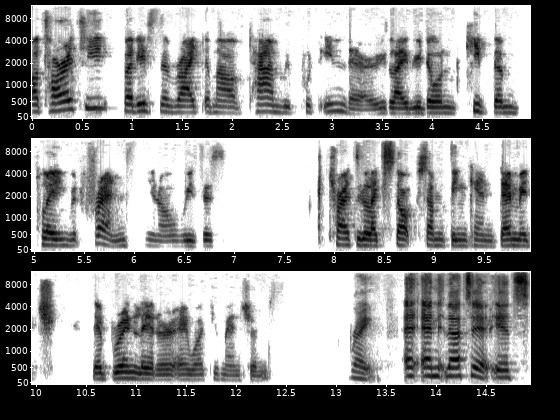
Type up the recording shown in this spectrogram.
authority, but it's the right amount of time we put in there. Like we don't keep them playing with friends, you know, we just try to like stop something can damage their brain later and what you mentioned right and, and that's it it's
